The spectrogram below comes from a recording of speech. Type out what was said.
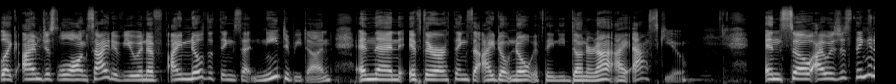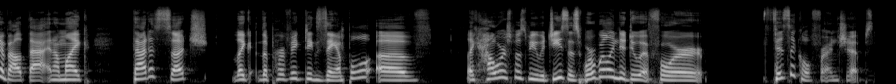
Like I'm just alongside of you and if I know the things that need to be done and then if there are things that I don't know if they need done or not, I ask you. And so I was just thinking about that and I'm like that is such like the perfect example of like how we're supposed to be with Jesus. We're willing to do it for physical friendships,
